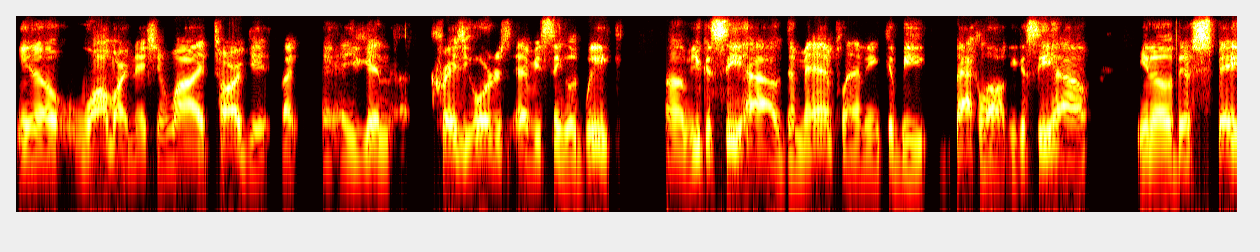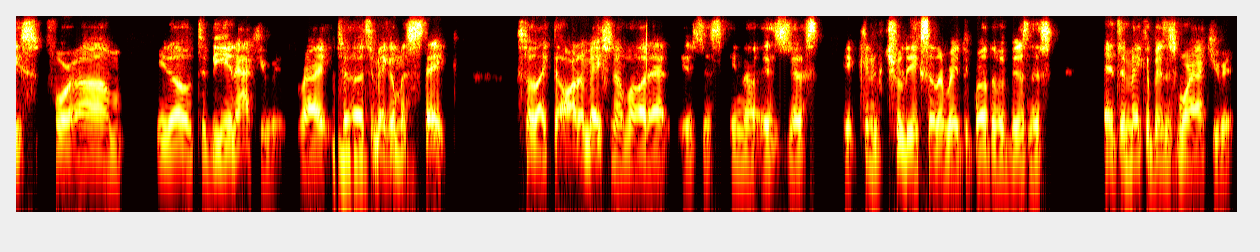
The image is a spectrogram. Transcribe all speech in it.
you know, Walmart nationwide, Target, like and you're getting crazy orders every single week, um, you can see how demand planning could be backlog. You can see how, you know, there's space for um, you know, to be inaccurate, right? Mm-hmm. To uh, to make a mistake. So like the automation of all that is just, you know, is just it can truly accelerate the growth of a business and to make a business more accurate.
